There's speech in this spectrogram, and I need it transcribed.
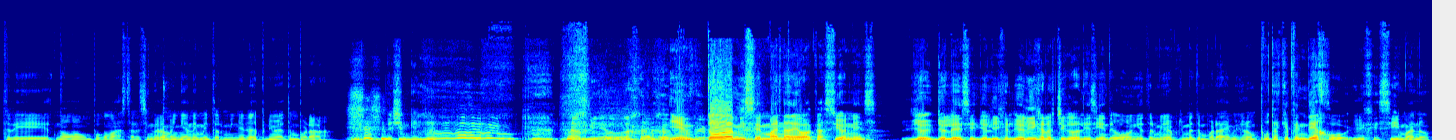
3, no, un poco más, hasta las 5 de la mañana y me terminé la primera temporada de Shingeki. La mierda. y en toda mi semana de vacaciones, yo, yo, le, decía, yo, le dije, yo le dije a los chicos al día siguiente, bueno, yo terminé la primera temporada y me dijeron, puta, qué pendejo. Y dije, sí, mano.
